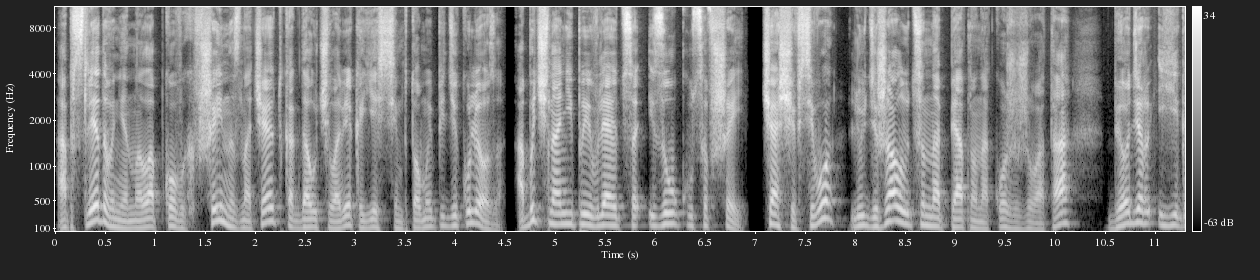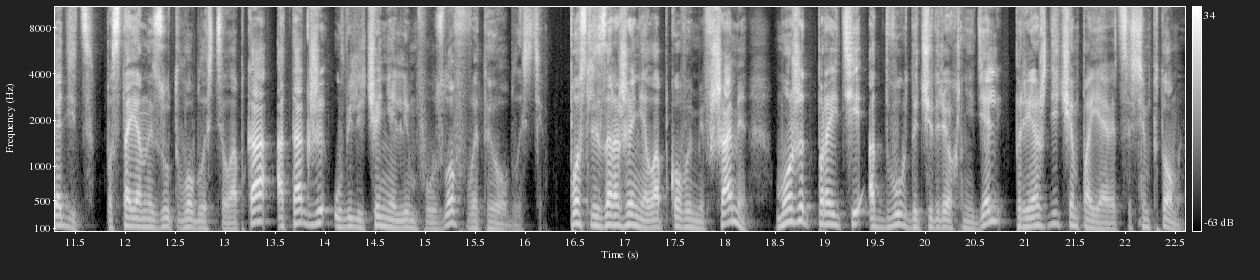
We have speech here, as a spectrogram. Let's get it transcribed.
Обследование на лобковых вшей назначают, когда у человека есть симптомы педикулеза. Обычно они появляются из-за укуса вшей. Чаще всего люди жалуются на пятна на коже живота, бедер и ягодиц, постоянный зуд в области лобка, а также увеличение лимфоузлов в этой области. После заражения лобковыми вшами может пройти от 2 до 4 недель, прежде чем появятся симптомы.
